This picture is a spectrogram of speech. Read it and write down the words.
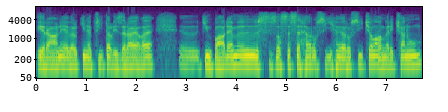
Irán je velký nepřítel Izraele. Tím pádem zase se rosí, rosí čela Američanům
